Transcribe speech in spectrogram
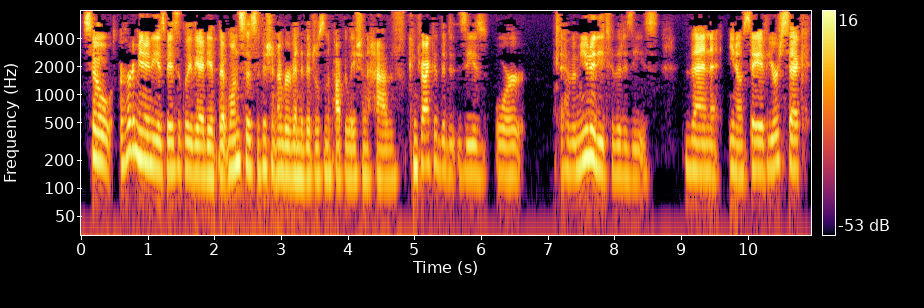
So herd immunity is basically the idea that once a sufficient number of individuals in the population have contracted the disease or have immunity to the disease, then, you know, say if you're sick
